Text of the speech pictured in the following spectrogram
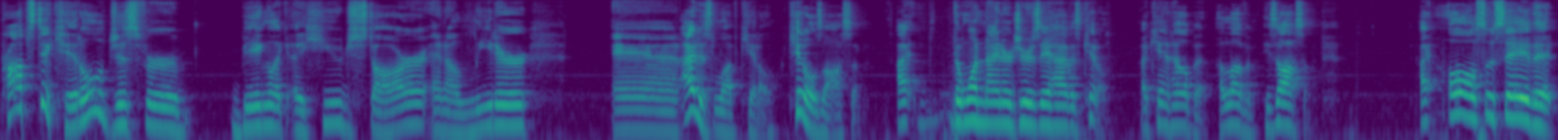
props to Kittle just for being like a huge star and a leader and I just love Kittle. Kittle's awesome. I the one Niner jersey I have is Kittle. I can't help it. I love him. He's awesome. I also say that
